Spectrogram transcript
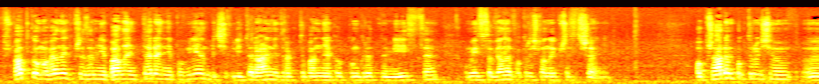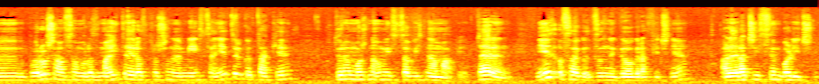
W przypadku omawianych przeze mnie badań teren nie powinien być literalnie traktowany jako konkretne miejsce umiejscowione w określonej przestrzeni. Obszarem, po którym się y, poruszam są rozmaite i rozproszone miejsca, nie tylko takie, które można umiejscowić na mapie. Teren nie jest osadzony geograficznie, ale raczej symbolicznie.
